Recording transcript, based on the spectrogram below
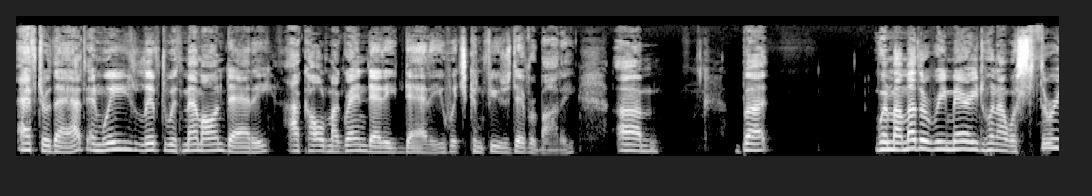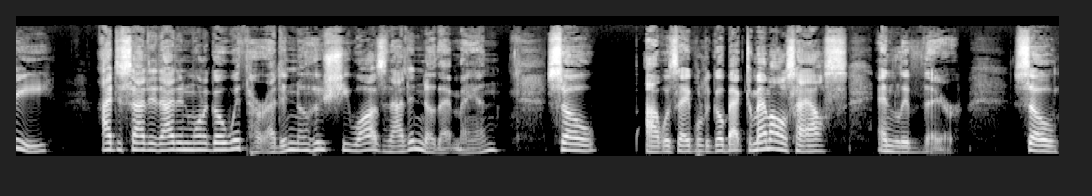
after that, and we lived with Mama and Daddy. I called my granddaddy Daddy, which confused everybody. Um, but when my mother remarried when I was three, I decided I didn't want to go with her. I didn't know who she was, and I didn't know that man. So I was able to go back to Mama's house and live there. So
